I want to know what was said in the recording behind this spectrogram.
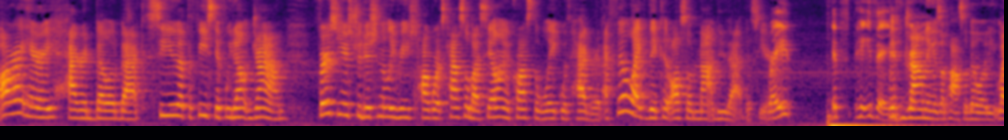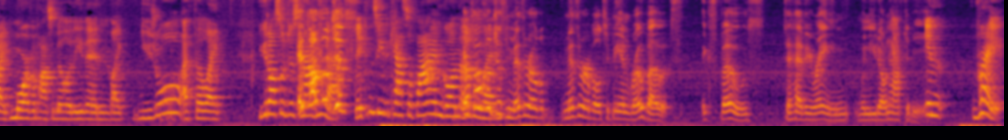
All right, Harry, Hagrid bellowed back. See you at the feast if we don't drown. First years traditionally reached Hogwarts Castle by sailing across the lake with Hagrid. I feel like they could also not do that this year. Right? It's hazing. If drowning is a possibility, like more of a possibility than like usual, I feel like you could also just It's not do also that. just- they can see the castle fine going the other way. it's also just miserable miserable to be in rowboats exposed to heavy rain when you don't have to be. in right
